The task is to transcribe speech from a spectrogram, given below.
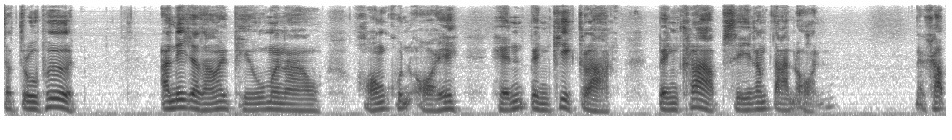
ศัตรูพืช อันนี้จะทำให้ผิวมะนาวของคุณอ๋อยเห็นเป็นขี้กลาก เป็นคราบสีน้ำตาลอ่อนนะครับ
